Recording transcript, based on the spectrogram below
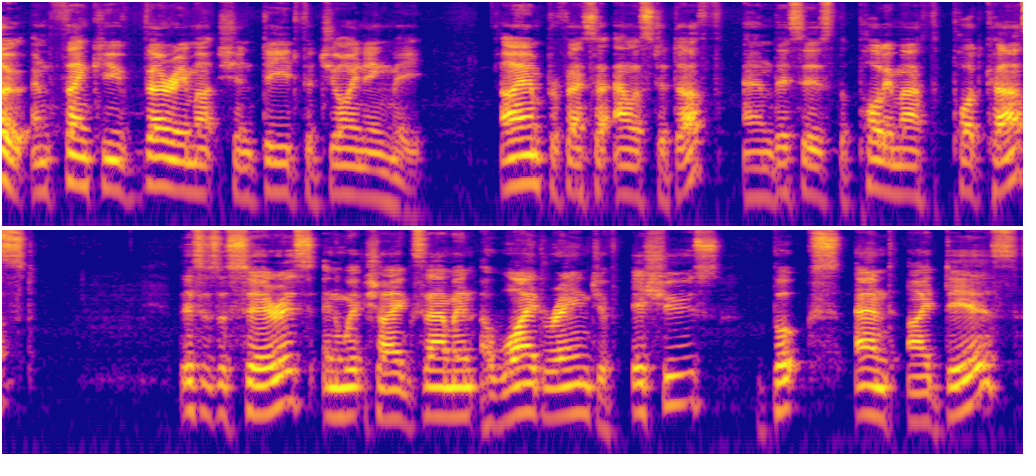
Hello, and thank you very much indeed for joining me. I am Professor Alistair Duff, and this is the Polymath Podcast. This is a series in which I examine a wide range of issues, books, and ideas.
